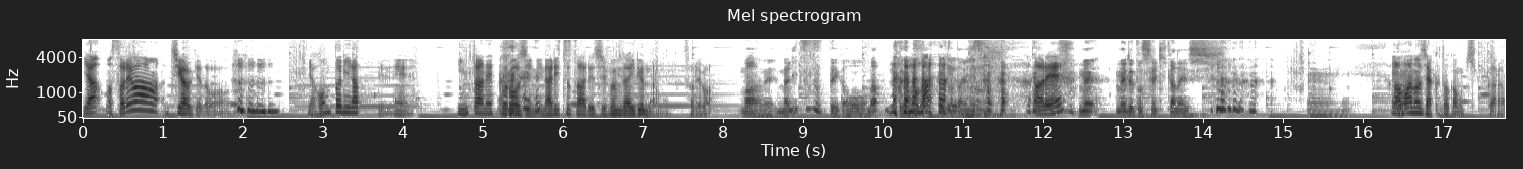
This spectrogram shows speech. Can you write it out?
いや、もうそれは違うけど。いや、本当にだってね、インターネット老人になりつつある自分がいるんだもん、それは。まあね、なりつつっていうかもうなってる。もうなってるよ片見さん。あれ？メメルとしか聞かないし。うん。えー天の弱とかも聞くから。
